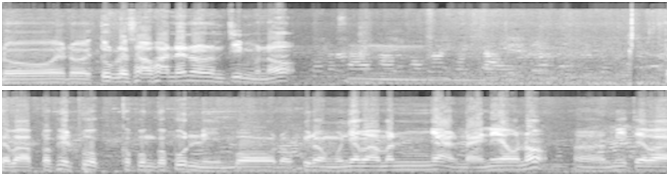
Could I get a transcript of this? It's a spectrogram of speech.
โดยโดยตุกละสาวพันแน่นอนน้ำจิ้มอะเนาะ เศร้าพันเขาให้คนเก่าแต่ว่าประเภทพวกกระปุงกระปุ้นนี่บ่ดอกพี่น้องมันอย่าว่ามันยากหลายแนวเนาะอ่ามีแต่ว่า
